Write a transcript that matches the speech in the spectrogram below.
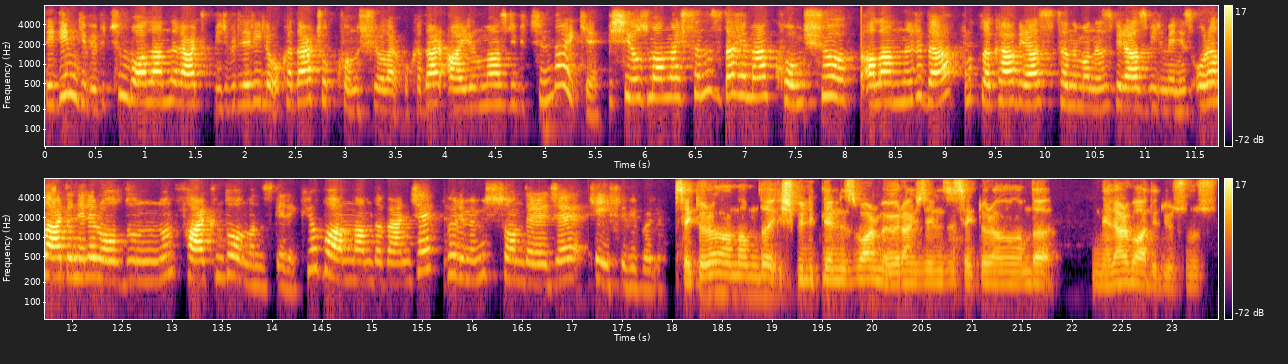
dediğim gibi bütün bu alanlar artık birbirleriyle o kadar çok konuşuyorlar, o kadar ayrılmaz bir bütünler ki bir şey uzmanlaşsanız da hemen komşu alanları da mutlaka biraz tanımanız, biraz bilmeniz, oralarda neler olduğunun farkında olmanız gerekiyor. Bu anlamda bence bölümümüz son derece keyifli bir bölüm. Sektörel anlamda işbirlikleriniz var mı? Öğrencilerinize sektörel anlamda neler vaat ediyorsunuz?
